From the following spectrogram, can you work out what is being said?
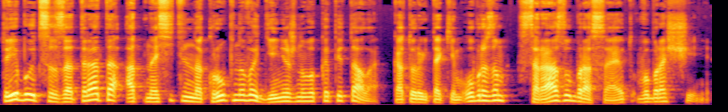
требуется затрата относительно крупного денежного капитала, который таким образом сразу бросают в обращение.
